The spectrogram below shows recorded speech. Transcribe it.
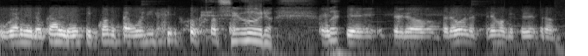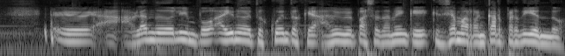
jugar de local de vez en cuando está buenísimo. Seguro. Este, pero, pero bueno, esperemos que se dé pronto. Eh, hablando de Olimpo, hay uno de tus cuentos que a mí me pasa también que, que se llama Arrancar Perdiendo,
